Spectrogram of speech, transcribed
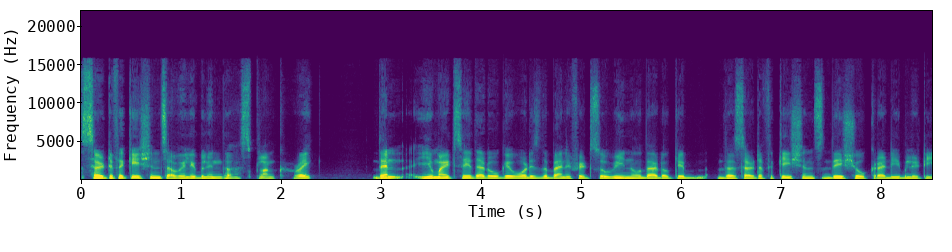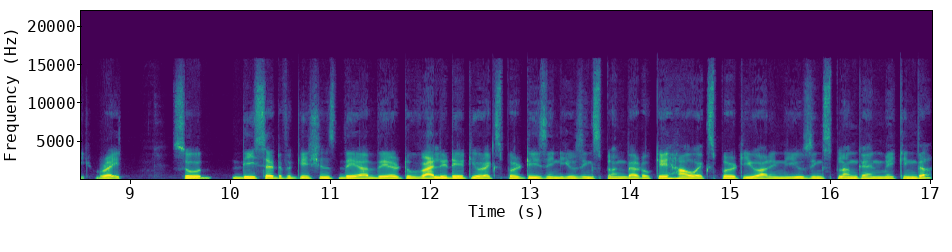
certifications available in the Splunk, right? Then you might say that, okay, what is the benefit? So we know that, okay, the certifications, they show credibility, right? So these certifications, they are there to validate your expertise in using Splunk that, okay, how expert you are in using Splunk and making the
